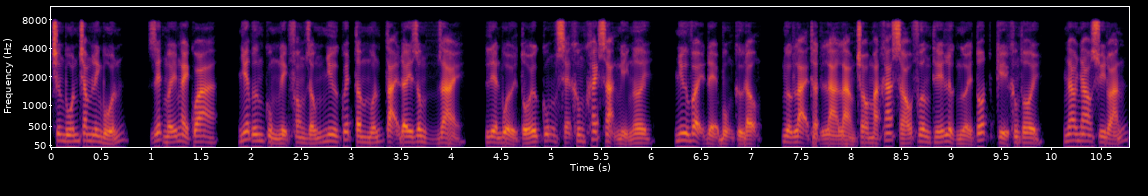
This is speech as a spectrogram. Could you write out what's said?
Chương bốn trăm linh bốn, giết mấy ngày qua, nhiếp ưng cùng lịch phong giống như quyết tâm muốn tại đây rông dài, liền buổi tối cũng sẽ không khách sạn nghỉ ngơi, như vậy để bụng cử động, ngược lại thật là làm cho mặt khác sáu phương thế lực người tốt kỳ không thôi, nhao nhao suy đoán,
